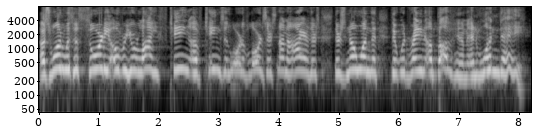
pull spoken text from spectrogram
As one with authority over your life, King of kings and Lord of lords. There's none higher. There's, there's no one that, that would reign above him. And one day,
